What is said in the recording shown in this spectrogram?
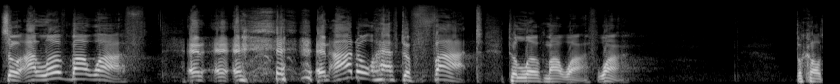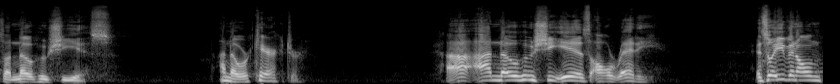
So I love my wife, and and, and I don't have to fight to love my wife. Why? Because I know who she is. I know her character. I, I know who she is already. And so, even on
